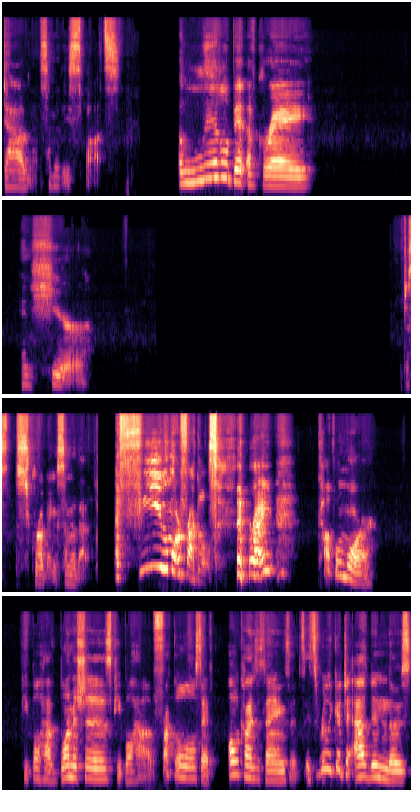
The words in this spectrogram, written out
Dab some of these spots. A little bit of gray in here. Just scrubbing some of that. A few more freckles, right? Couple more. People have blemishes, people have freckles, they have all kinds of things. It's it's really good to add in those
